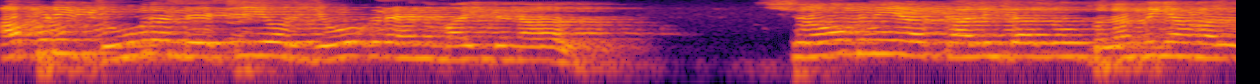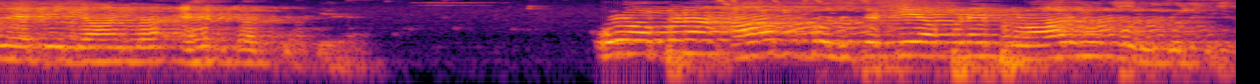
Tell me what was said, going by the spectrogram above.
ਆਪਣੀ ਦੂਰ ਅੰਦੇਸ਼ੀ ਔਰ ਯੋਗ ਰਹਿਨਮਾਈ ਦੇ ਨਾਲ ਸ਼੍ਰੋਮਣੀ ਅਕਾਲੀ ਦਲ ਨੂੰ ਬੁਲੰਦੀਆਂ ਵੱਲ ਲੈ ਕੇ ਜਾਣ ਦਾ ਅਹਿਦ ਕਰ ਚੁੱਕੇ ਹਨ ਉਹ ਆਪਣਾ ਆਪ ਭੁੱਲ ਚੁੱਕੇ, ਆਪਣੇ ਪਰਿਵਾਰ ਨੂੰ ਭੁੱਲ ਚੁੱਕੇ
